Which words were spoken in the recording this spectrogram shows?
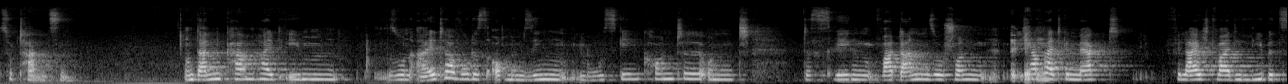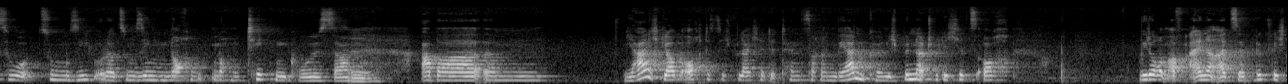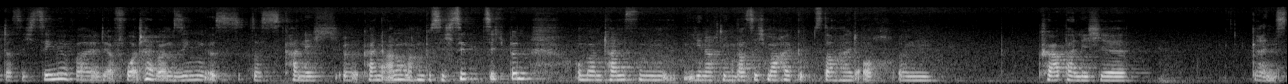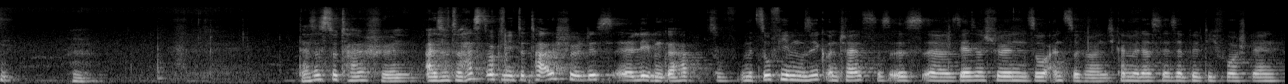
zu tanzen. Und dann kam halt eben so ein Alter, wo das auch mit dem Singen losgehen konnte. Und deswegen war dann so schon, ich habe halt gemerkt, vielleicht war die Liebe zu, zur Musik oder zum Singen noch, noch einen Ticken größer. Mhm. Aber ähm, ja, ich glaube auch, dass ich vielleicht hätte Tänzerin werden können. Ich bin natürlich jetzt auch wiederum auf eine Art sehr glücklich, dass ich singe, weil der Vorteil beim Singen ist, das kann ich, äh, keine Ahnung, machen, bis ich 70 bin. Und beim Tanzen, je nachdem, was ich mache, gibt es da halt auch ähm, körperliche Grenzen. Hm. Das ist total schön. Also du hast wirklich ein total schönes äh, Leben gehabt, so, mit so viel Musik und Tanz. Das ist äh, sehr, sehr schön so anzuhören. Ich kann mir das sehr, sehr bildlich vorstellen.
